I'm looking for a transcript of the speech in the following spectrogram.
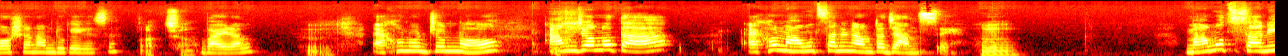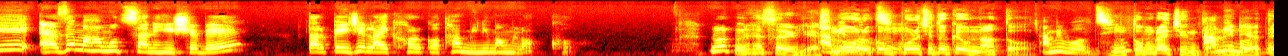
বর্ষা নাম ঢুকে গেছে। আচ্ছা। ভাইরাল। এখন ওর জন্য আমজনতা এখন মাহমুদ সানি নামটা জানছে। মাহমুদ সানি অ্যাজ এ মাহমুদ সানি হিসেবে তার পেজে লাইক হওয়ার কথা মিনিমাম লক্ষ্য। নট নেসেসারিলি আসলে আমি ওরকম পরিচিত কেউ না তো। আমি বলছি। তোমরাই চিন্তা আমি বলতে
